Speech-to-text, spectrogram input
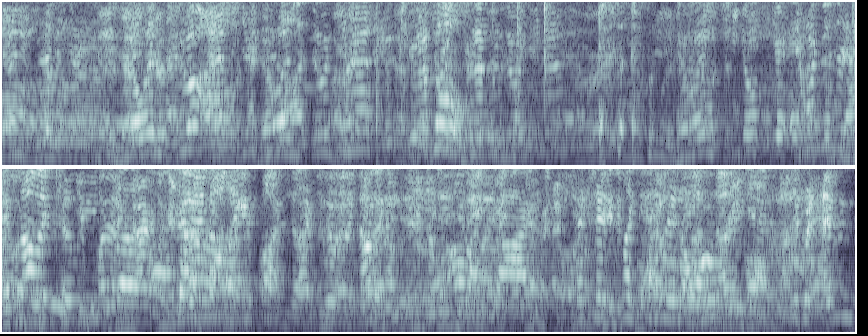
Daniel. Dylan, I have to give it to Dylan. Dylan G-Man. It was a good Joel. episode. Good episode, G-Man. Dylan, little scared. It was It's not like you play that character. Yeah, it's not like it's fun. Like, do it. It's not like I'm doing it. Oh my god. That's it. It's like Evan all over again. Yeah, but Evan,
